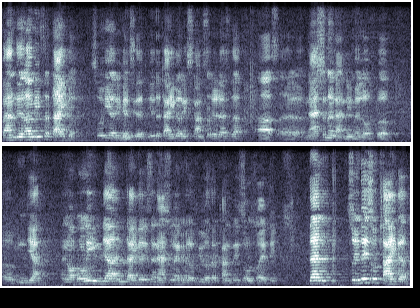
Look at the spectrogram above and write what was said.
Panthera means a tiger. So here you can see that the tiger is considered as the uh, uh, national animal of uh, uh, India. And not only India, and tiger is the national animal of few other countries also, I think. Then, so in case of tiger,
